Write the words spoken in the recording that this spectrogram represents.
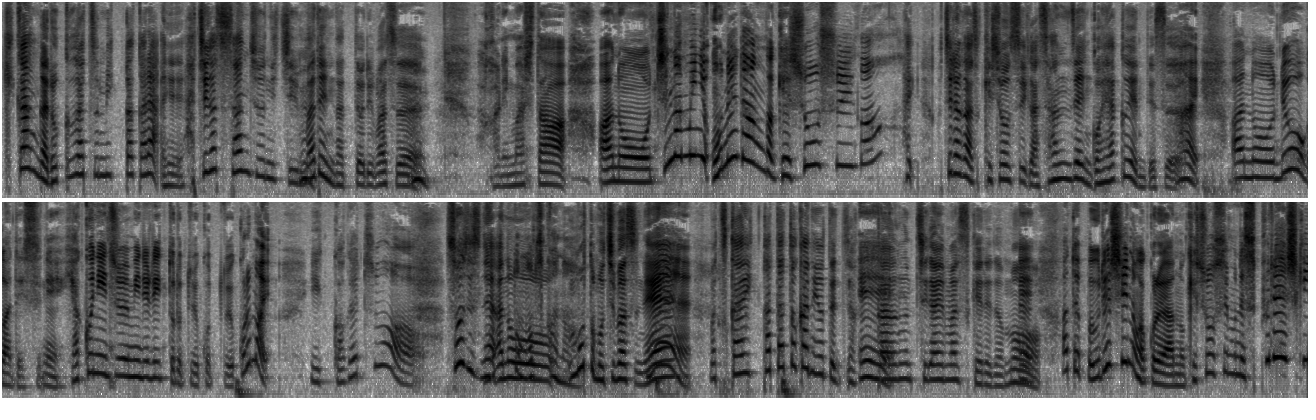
期間が6月3日から、えー、8月30日までになっております、わ、うん、かりました。あのちなみにお値段が化粧水が？はいこちらが化粧水が3500円です。はい、あの量がですね120ミリリットルということで、これまあ一ヶ月はそうですね。あのもっと持ちますね。ねまあ使い方とかによって若干違いますけれども、えーえー、あとやっぱ嬉しいのがこれあの化粧水もねスプレー式に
